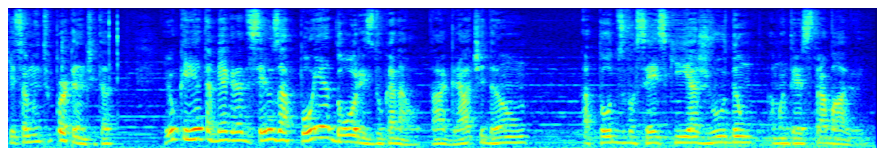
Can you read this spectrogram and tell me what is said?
que isso é muito importante, tá? Eu queria também agradecer os apoiadores do canal, tá? Gratidão a todos vocês que ajudam a manter esse trabalho.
